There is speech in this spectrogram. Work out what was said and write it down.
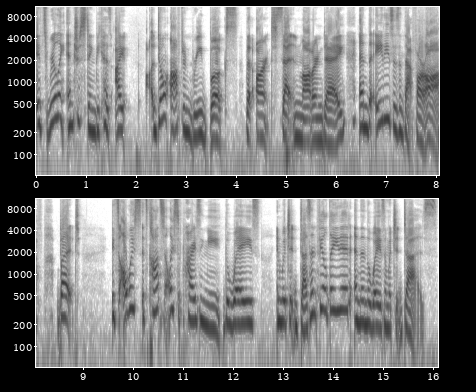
It's really interesting because I don't often read books that aren't set in modern day, and the 80s isn't that far off. But it's always, it's constantly surprising me the ways in which it doesn't feel dated and then the ways in which it does.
